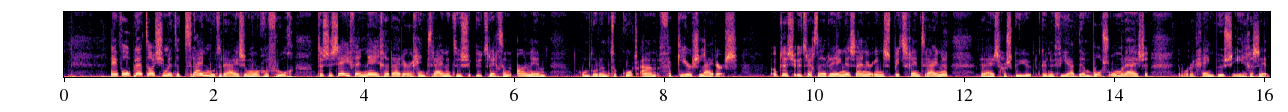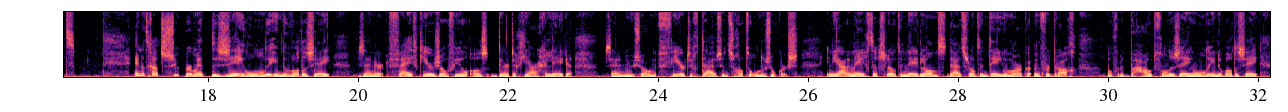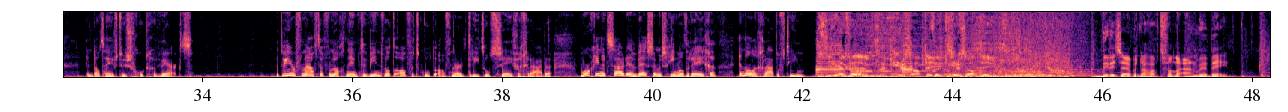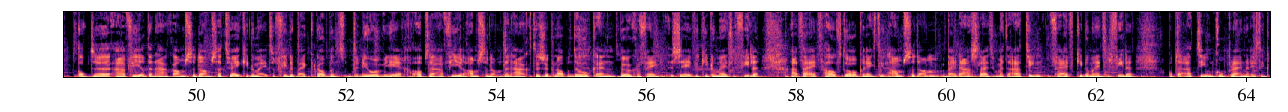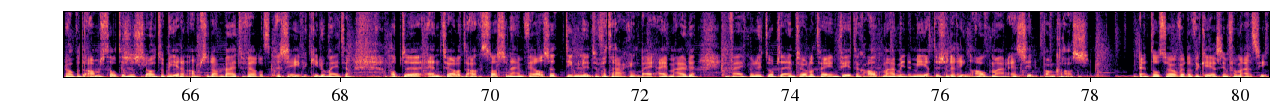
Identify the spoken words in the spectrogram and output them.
Even opletten als je met de trein moet reizen morgen vroeg. Tussen 7 en 9 rijden er geen treinen tussen Utrecht en Arnhem. Dat komt door een tekort aan verkeersleiders. Ook tussen Utrecht en Renen zijn er in de spits geen treinen. Reizigers kunnen via Den Bosch omreizen. Er worden geen bussen ingezet. En het gaat super met de zeehonden in de Waddenzee. Er zijn er vijf keer zoveel als 30 jaar geleden. Er zijn er nu zo'n 40.000, schatten onderzoekers. In de jaren 90 sloten Nederland, Duitsland en Denemarken een verdrag... over het behoud van de zeehonden in de Waddenzee. En dat heeft dus goed gewerkt. Het weer vanavond en vannacht neemt de wind wat af. Het koelt af naar 3 tot 7 graden. Morgen in het zuiden en westen misschien wat regen en dan een graad of 10. ZFM, verkeersupdate. verkeersupdate. Dit is even de hart van de ANWB. Op de A4 Den Haag-Amsterdam staat 2 kilometer file bij knooppunt De Nieuwe Meer. Op de A4 Amsterdam-Den Haag tussen knooppunt De Hoek en Burgerveen 7 kilometer file. A5 Hoofddorp richting Amsterdam. Bij de aansluiting met de A10 5 kilometer file. Op de A10 Koenplein richting knooppunt Amstel tussen Slotermeer en Amsterdam Buitenveldert 7 kilometer. Op de N208 Sassenheim-Velzen 10 minuten vertraging bij IJmuiden. En 5 minuten op de N242 Alkmaar-Middenmeer tussen de Ring Alkmaar en Sint Pancras. En tot zover de verkeersinformatie.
